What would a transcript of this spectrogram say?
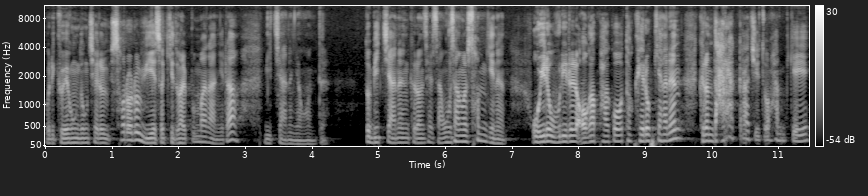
우리 교회 공동체를 서로를 위해서 기도할 뿐만 아니라 믿지 않은 영혼들, 또 믿지 않은 그런 세상 우상을 섬기는 오히려 우리를 억압하고 더 괴롭게 하는 그런 나라까지도 함께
